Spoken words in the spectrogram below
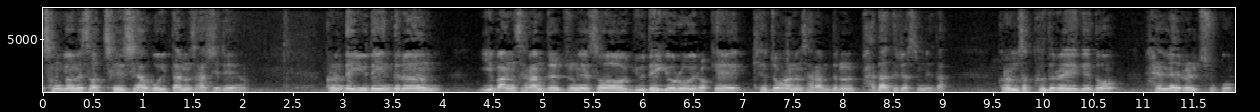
성경에서 제시하고 있다는 사실이에요. 그런데 유대인들은 이방 사람들 중에서 유대교로 이렇게 개종하는 사람들을 받아들였습니다. 그러면서 그들에게도 할례를 주고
